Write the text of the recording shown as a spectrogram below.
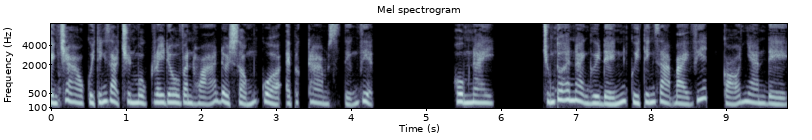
Kính chào quý thính giả chuyên mục Radio Văn hóa Đời Sống của Epoch Times tiếng Việt. Hôm nay, chúng tôi hân hạnh gửi đến quý thính giả bài viết có nhan đề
